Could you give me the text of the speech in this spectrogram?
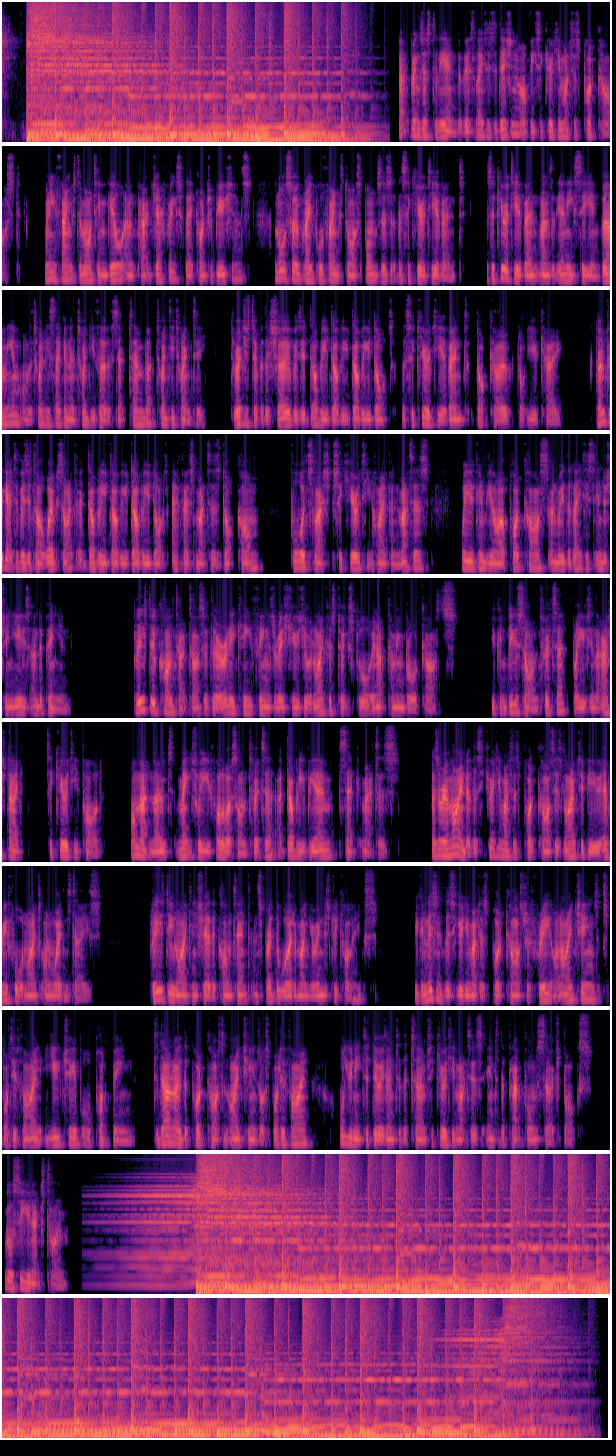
Brings us to the end of this latest edition of the Security Matters podcast. Many thanks to Martin Gill and Pat Jeffries for their contributions, and also grateful thanks to our sponsors at the security event. The security event runs at the NEC in Birmingham on the 22nd and 23rd of September 2020. To register for the show, visit www.thesecurityevent.co.uk. Don't forget to visit our website at www.fsmatters.com forward slash security hyphen matters where you can view our podcasts and read the latest industry news and opinion. Please do contact us if there are any key themes or issues you would like us to explore in upcoming broadcasts. You can do so on Twitter by using the hashtag SecurityPod. On that note, make sure you follow us on Twitter at WBMSecMatters. As a reminder, the Security Matters podcast is live to view every fortnight on Wednesdays. Please do like and share the content and spread the word among your industry colleagues. You can listen to the Security Matters podcast for free on iTunes, Spotify, YouTube, or Podbean. To download the podcast on iTunes or Spotify, all you need to do is enter the term Security Matters into the platform search box. We'll see you next time.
